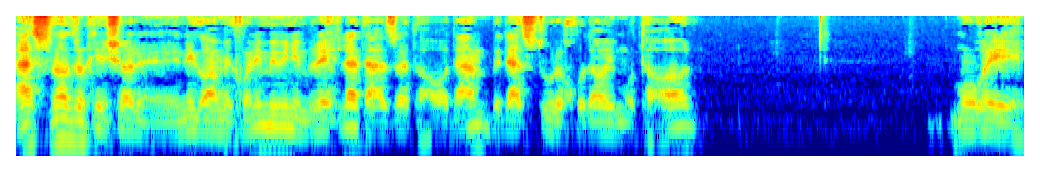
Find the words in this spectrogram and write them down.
اسناد رو که اشاره نگاه می‌کنیم می‌بینیم رحلت حضرت آدم به دستور خدای متعال. موقع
